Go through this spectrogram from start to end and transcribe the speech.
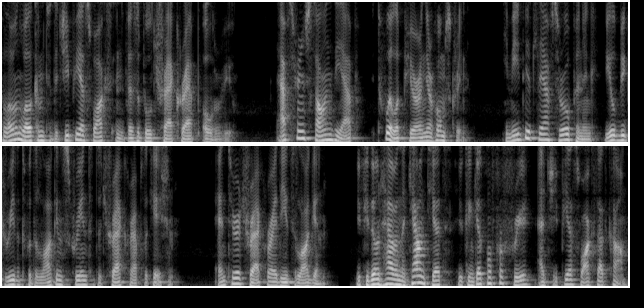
Hello and welcome to the GPS GPSWOX Invisible Tracker app overview. After installing the app, it will appear on your home screen. Immediately after opening, you'll be greeted with the login screen to the Tracker application. Enter your Tracker ID to log in. If you don't have an account yet, you can get one for free at gpswox.com.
